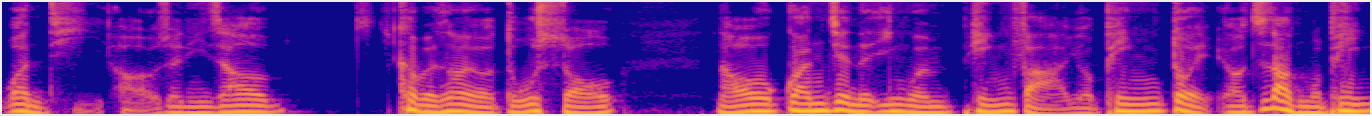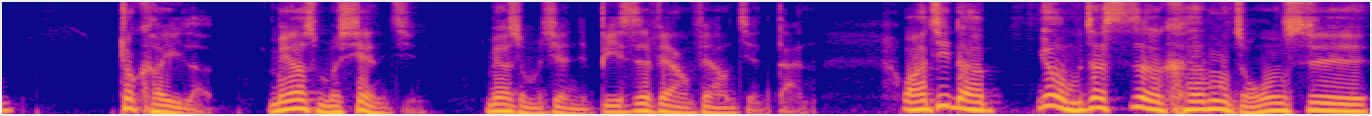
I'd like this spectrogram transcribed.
问题啊，所以你只要课本上有读熟，然后关键的英文拼法有拼对，有知道怎么拼就可以了，没有什么陷阱，没有什么陷阱，笔试非常非常简单。我还记得，因为我们这四个科目总共是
